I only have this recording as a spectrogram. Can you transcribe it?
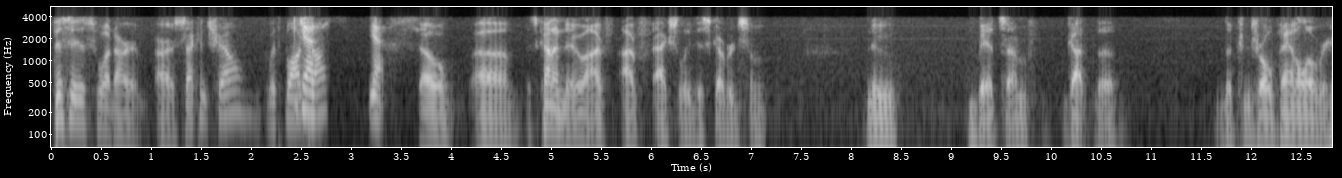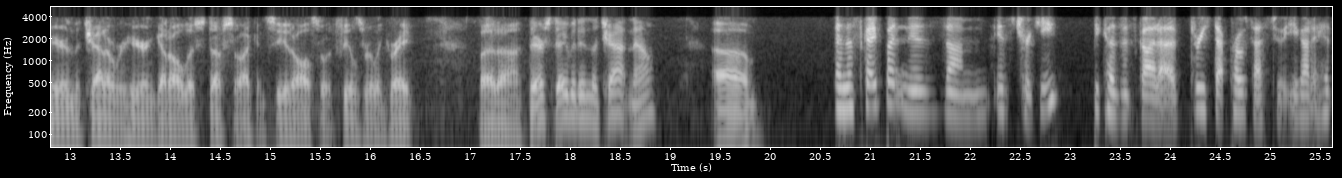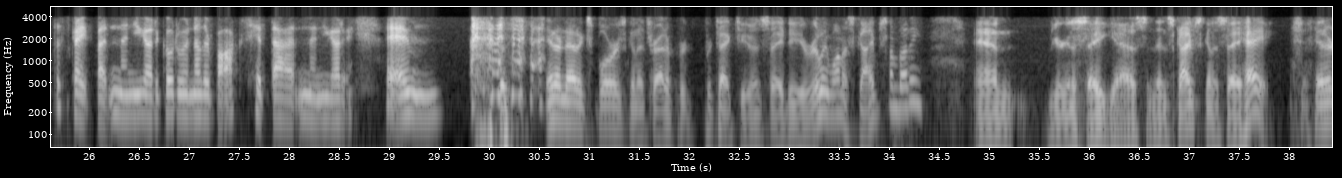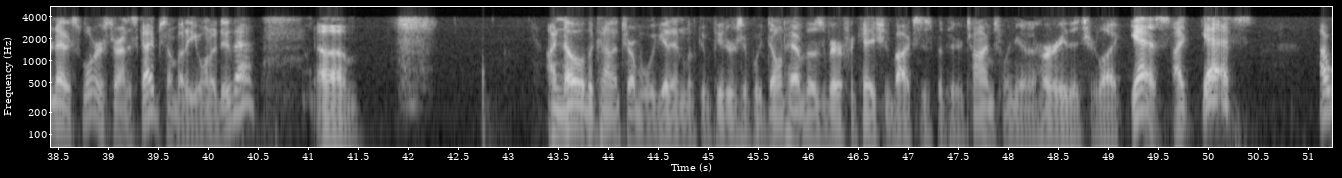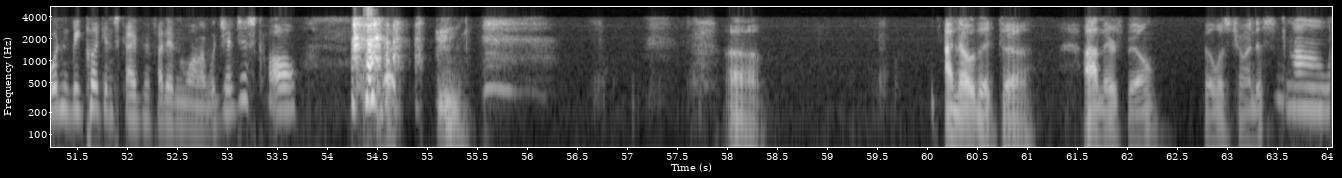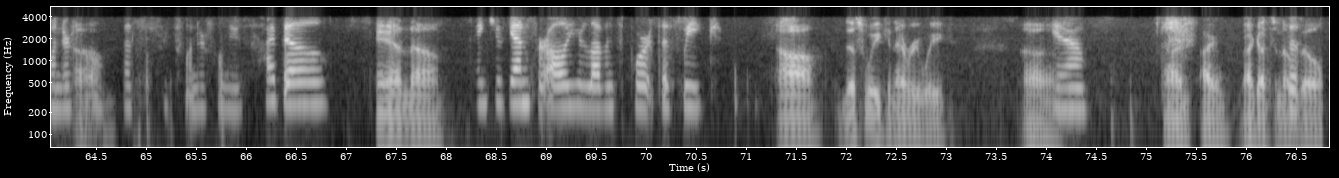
this is what our our second show with Blog yes. Talk. Yes. So uh, it's kind of new. I've I've actually discovered some new bits. I've got the the control panel over here and the chat over here, and got all this stuff so I can see it all. So it feels really great. But uh, there's David in the chat now. Um, and the Skype button is um, is tricky because it's got a three step process to it. You got to hit the Skype button, then you got to go to another box, hit that, and then you got to. Um, Internet Explorer is going to try to pr- protect you and say, "Do you really want to Skype somebody?" And you're going to say yes, and then Skype's going to say, "Hey, Internet Explorer is trying to Skype somebody. You want to do that?" Um, I know the kind of trouble we get in with computers if we don't have those verification boxes, but there are times when you're in a hurry that you're like, "Yes, I yes, I wouldn't be clicking Skype if I didn't want to. Would you just call?" but, uh, I know that. Uh, ah, there's Bill. Bill has joined us. Oh, wonderful! Um, that's, that's wonderful news. Hi, Bill. And uh, thank you again for all your love and support this week. Uh, this week and every week. Uh, yeah. I I I got to know Bill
